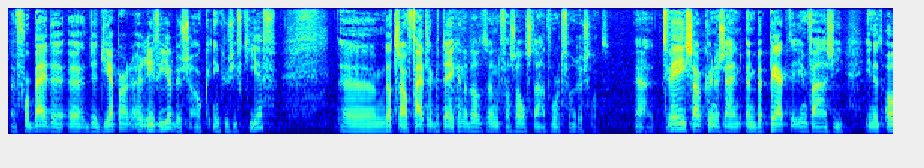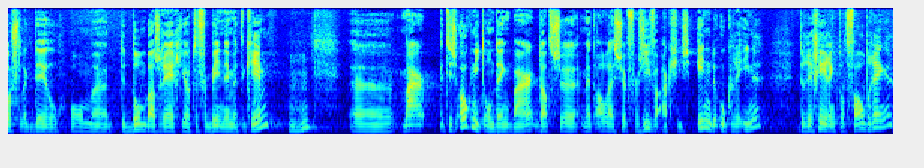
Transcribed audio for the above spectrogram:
eh, voorbij de, eh, de Dnieper-rivier, dus ook inclusief Kiev. Ehm, dat zou feitelijk betekenen dat het een vazalstaat wordt van Rusland. Ja. Eh, twee zou kunnen zijn een beperkte invasie in het oostelijk deel om eh, de Donbass-regio te verbinden met de Krim. Eh, maar het is ook niet ondenkbaar dat ze met allerlei subversieve acties in de Oekraïne de regering tot val brengen,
